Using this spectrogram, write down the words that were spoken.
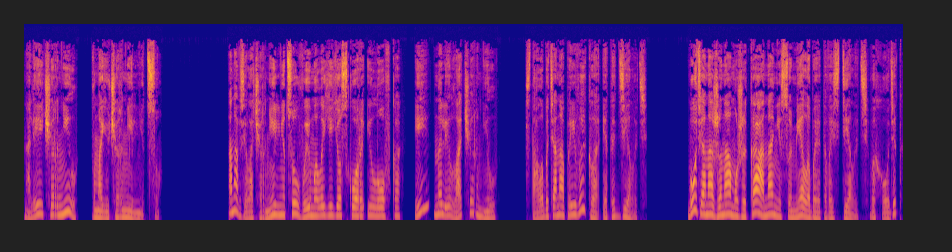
«Налей чернил в мою чернильницу». Она взяла чернильницу, вымыла ее скоро и ловко и налила чернил. Стало быть, она привыкла это делать. Будь она жена мужика, она не сумела бы этого сделать. Выходит,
